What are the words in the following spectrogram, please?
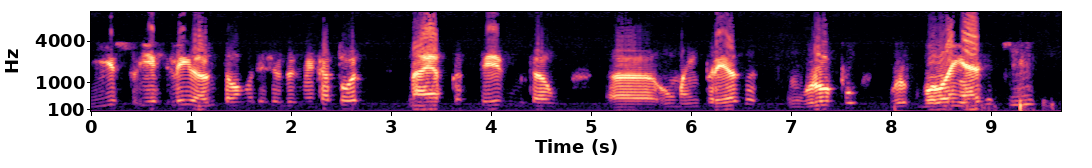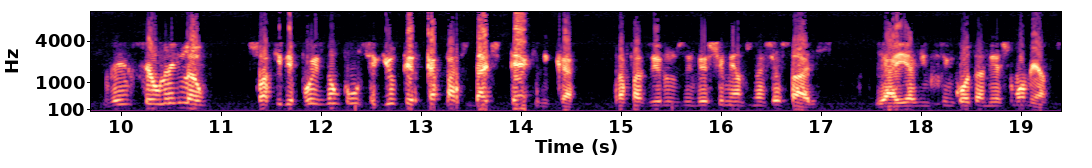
E, isso, e esse leilão, então, aconteceu em 2014. Na época, teve, então, uh, uma empresa, um grupo, o Grupo Bolognese, que venceu o leilão. Só que depois não conseguiu ter capacidade técnica para fazer os investimentos necessários. E aí a gente se encontra nesse momento.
